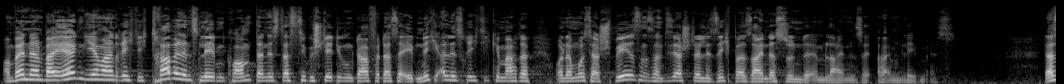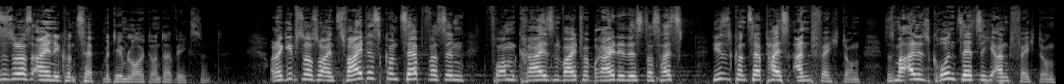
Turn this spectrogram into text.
Und wenn dann bei irgendjemand richtig Trouble ins Leben kommt, dann ist das die Bestätigung dafür, dass er eben nicht alles richtig gemacht hat. Und dann muss er spätestens an dieser Stelle sichtbar sein, dass Sünde im Leben ist. Das ist so das eine Konzept, mit dem Leute unterwegs sind. Und dann gibt es noch so ein zweites Konzept, was in frommen Kreisen weit verbreitet ist. Das heißt dieses Konzept heißt Anfechtung. Das ist mal alles grundsätzlich Anfechtung.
